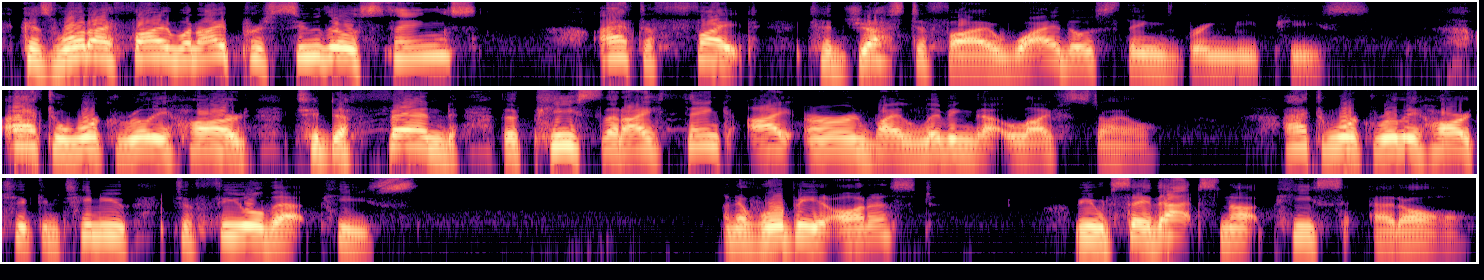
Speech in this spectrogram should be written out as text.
Because what I find when I pursue those things, I have to fight to justify why those things bring me peace. I have to work really hard to defend the peace that I think I earn by living that lifestyle. I have to work really hard to continue to feel that peace. And if we're being honest, we would say that's not peace at all.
